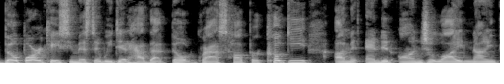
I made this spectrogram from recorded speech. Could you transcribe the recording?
Built Bar. In case you missed it, we did have that Built Grasshopper cookie. Um, it ended on July 9th.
